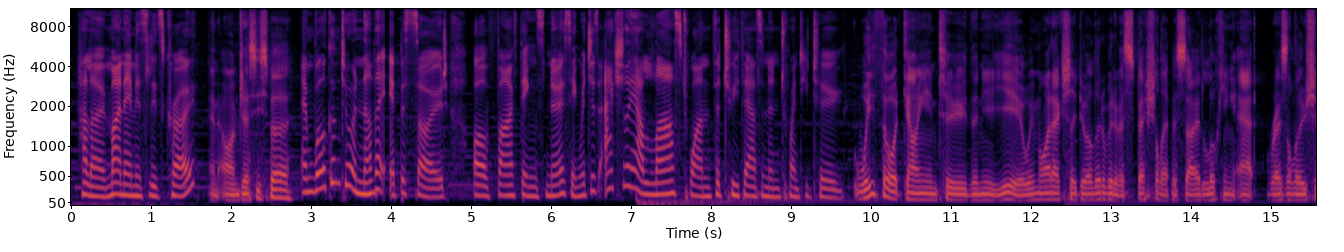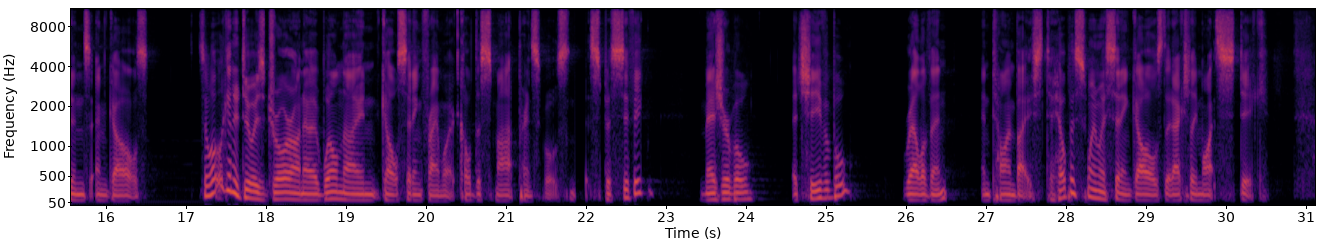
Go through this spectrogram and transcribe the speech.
Hello, my name is Liz Crow, And I'm Jesse Spurr. and welcome to another episode of Five Things Nursing, which is actually our last one for 2022. We thought going into the new year, we might actually do a little bit of a special episode looking at resolutions and goals. So, what we're going to do is draw on a well known goal setting framework called the SMART principles specific, measurable, achievable, relevant, and time based to help us when we're setting goals that actually might stick.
